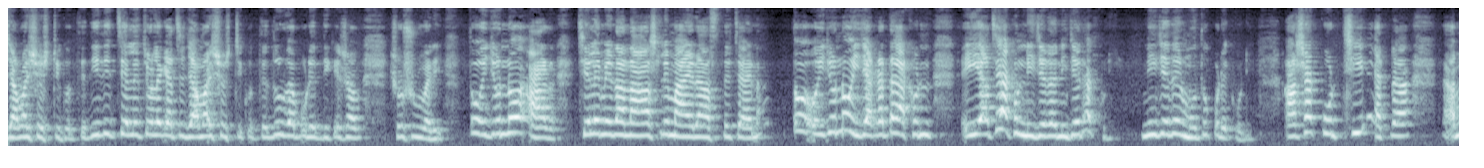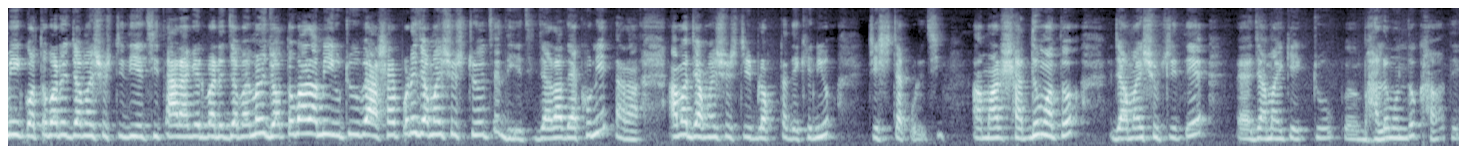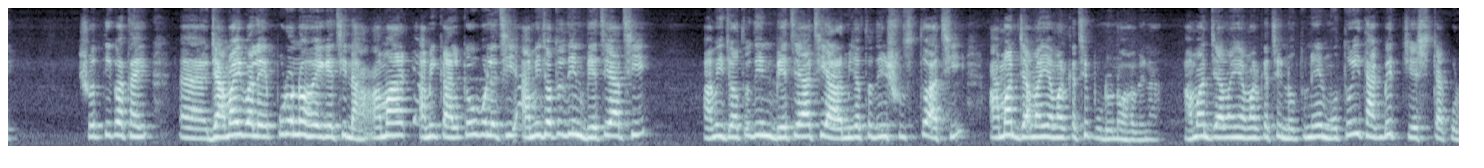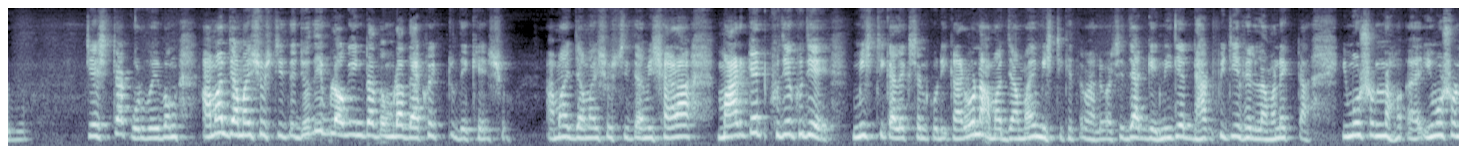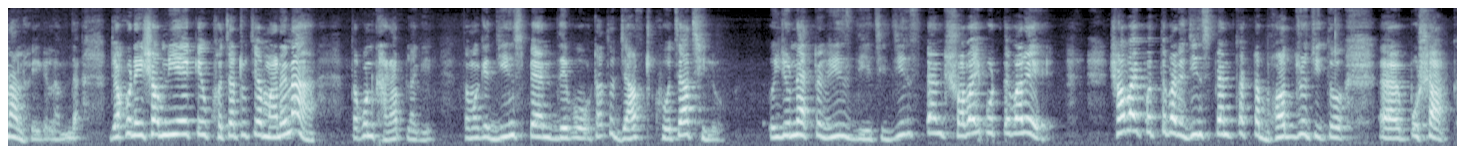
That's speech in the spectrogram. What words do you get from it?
জামাই ষষ্ঠী করতে। দিদির ছেলে চলে গেছে, জামাই ষষ্ঠী করতে, দুর্গাপুরের দিকে সব শ্বশুরবাড়ি। তো ওই জন্য আর ছেলেমেয়েরা না আসলে মায়েরা আসতে চায় না। তো ওই জন্য ওই জায়গাটা এখন এই আছে, এখন নিজেরা নিজেরা করি, নিজেদের মতো করে করি। আশা করছি একটা, আমি গতবারের জামাই ষষ্ঠী দিয়েছি, তার আগের বারের জামাই মানে যতবার আমি ইউটিউবে আসার পরে জামাই ষষ্ঠী হয়েছে দিয়েছি, যারা দেখোনি তারা আমার জামাই ষষ্ঠীর ব্লগটা দেখে নিও, চেষ্টা করেছি। আমার সাধ্যমতো জামাই ষষ্ঠীতে জামাইকে একটু ভালো মন্দ খাওয়াতে। সত্যি কথাই জামাই বলে পুরনো হয়ে গেছি না, আমার, আমি কালকেও বলেছি, আমি যতদিন বেঁচে আছি আমি যতদিন বেঁচে আছি আর আমি যতদিন সুস্থ আছি, আমার জামাই আমার কাছে পুরনো হবে না। আমার জামাই আমার কাছে নতুনের মতোই থাকবে, চেষ্টা করব। চেষ্টা করব এবং আমার জামাই ষষ্ঠীতে যদি ব্লগিংটা তোমরা দেখো, একটু দেখে এসো। আমার জামাই ষষ্ঠীতে আমি সারা মার্কেট খুঁজে খুঁজে মিষ্টি কালেকশন করি, কারণ আমার জামাই মিষ্টি খেতে ভালোবাসে। যাকে নিজের ঢাক পিটিয়ে ফেললাম অনেকটা। ইমোশন ইমোশনাল হয়ে গেলাম। যখন এইসব নিয়ে কেউ খোঁচা টুচা মারে না, তখন খারাপ লাগে। তোমাকে জিন্স প্যান্ট দেবো, ওটা তো জাস্ট খোঁচা ছিল। ওই জন্য একটা রিলস দিয়েছি। জিন্স প্যান্ট সবাই পরতে পারে? সবাই পরতে পারে। জিন্স প্যান্ট তো একটা ভদ্রচিত পোশাক।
